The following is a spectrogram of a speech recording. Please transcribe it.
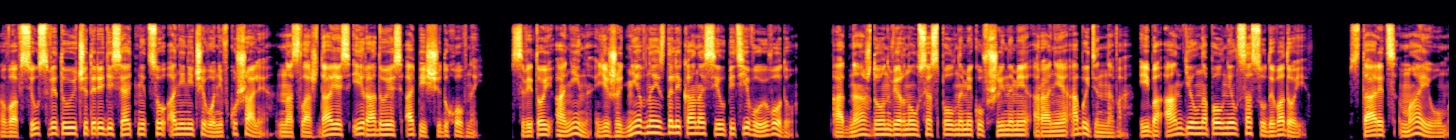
Во всю святую Четыредесятницу они ничего не вкушали, наслаждаясь и радуясь о пище духовной. Святой Анин ежедневно издалека носил питьевую воду. Однажды он вернулся с полными кувшинами ранее обыденного, ибо ангел наполнил сосуды водой. Старец Майум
